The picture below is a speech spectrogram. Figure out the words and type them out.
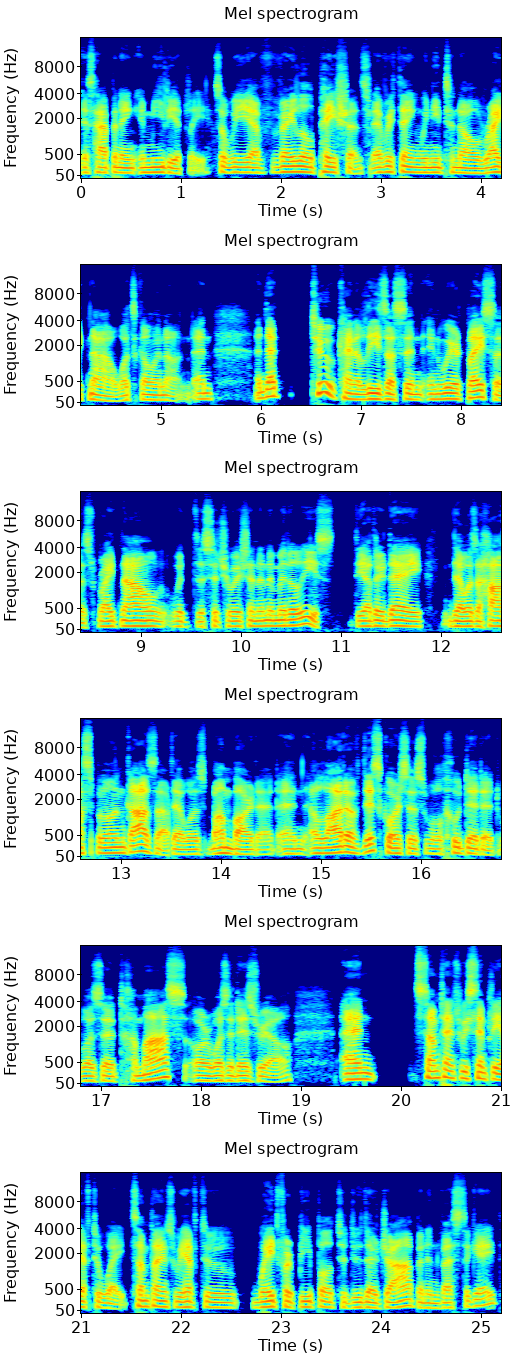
is happening immediately. So we have very little patience. Everything we need to know right now, what's going on. And and that too kind of leads us in, in weird places. Right now with the situation in the Middle East, the other day there was a hospital in Gaza that was bombarded, and a lot of discourses, well, who did it? Was it Hamas or was it Israel? And sometimes we simply have to wait. Sometimes we have to wait for people to do their job and investigate.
